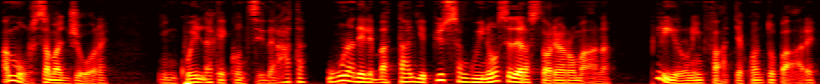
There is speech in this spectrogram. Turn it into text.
a Mursa Maggiore, in quella che è considerata una delle battaglie più sanguinose della storia romana. Perirono infatti, a quanto pare,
